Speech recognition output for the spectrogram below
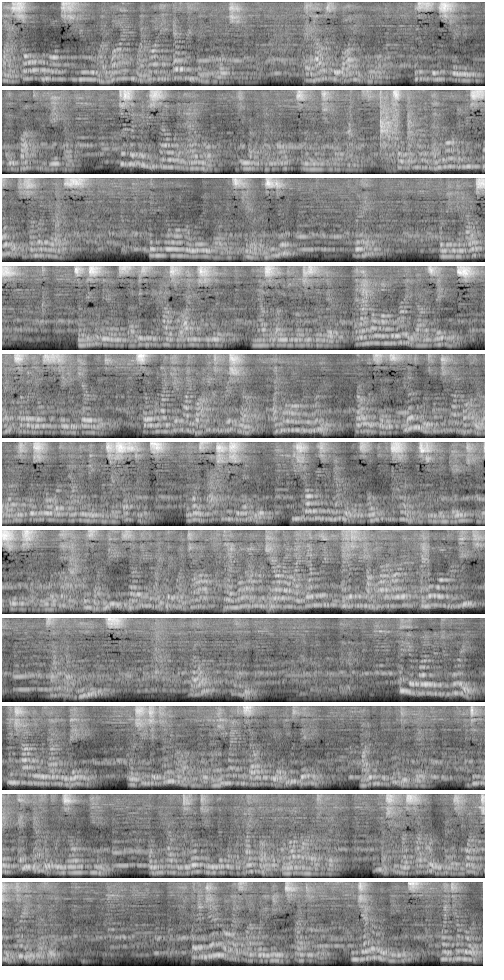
My soul belongs to you, my mind, my body, everything belongs to you. And how does the body belong? This is illustrated in, Bhakti Viveka. Just like when you sell an animal, if you have an animal, some of you I'm sure have animals. So if you have an animal and you sell it to somebody else, then you no longer worry about its care, isn't it? Right? Or maybe a house. So recently I was uh, visiting a house where I used to live, and now some other devotees live there. And I no longer worry about its maintenance. Right? Somebody else is taking care of it. So when I give my body to Krishna, I no longer worry. Prabhupada says, in other words, one should not bother about his personal or family maintenance or sustenance. If one is actually surrendered, he should always remember that his only concern is to be engaged in the service of the Lord. what does that mean? Does that mean that I quit my job? That I no longer care about my family? I just become hard-hearted? I no longer eat? Is that what that means? Well, maybe. Hey, of Madhavendrapuri, Puri, who traveled without even begging. You know, Sri Chaitanya Mahaprabhu, when he went in South India, he was begging. Madhavendrapuri Puri didn't beg. He didn't make any effort for his own eating. Or we have the devotee who lived like a python that Prahlad Maharaj met. We have Srivas Thakur who had his one, two, three method. But in general, that's not what it means practically. In general, it means my dear Lord,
